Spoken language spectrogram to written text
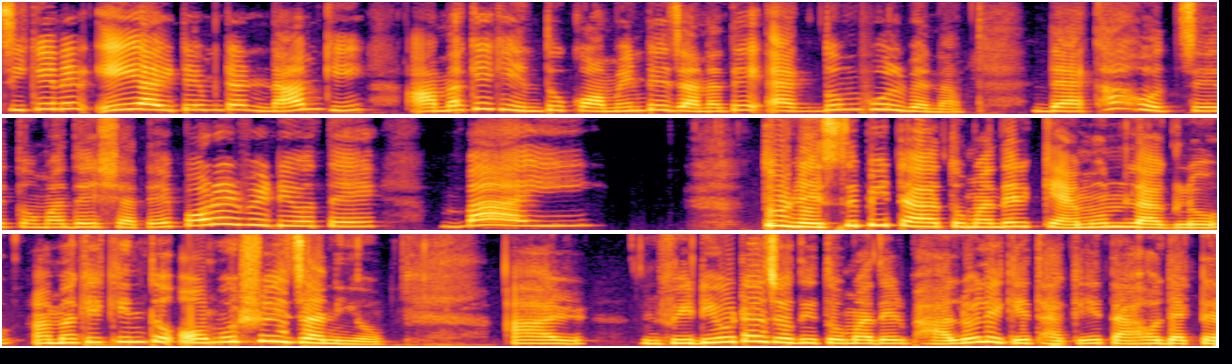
চিকেনের এই আইটেমটার নাম কি? আমাকে কিন্তু কমেন্টে জানাতে একদম ভুলবে না। দেখা হচ্ছে তোমাদের সাথে পরের ভিডিওতে বাই তো রেসিপিটা তোমাদের কেমন লাগল, আমাকে কিন্তু অবশ্যই জানিও। আর ভিডিওটা যদি তোমাদের ভালো লেগে থাকে, তাহলে একটা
